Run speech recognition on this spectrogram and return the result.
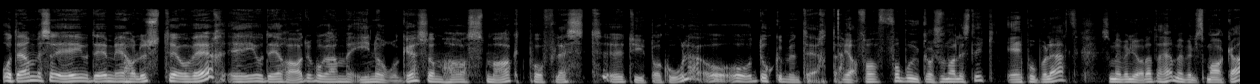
og dermed så er jo det vi har lyst til å være, er jo det radioprogrammet i Norge som har smakt på flest eh, typer cola og, og dokumentert det. Ja, for Forbrukerjournalistikk er populært, så vi vil gjøre dette her. Vi vil smake,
